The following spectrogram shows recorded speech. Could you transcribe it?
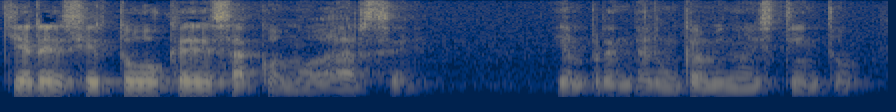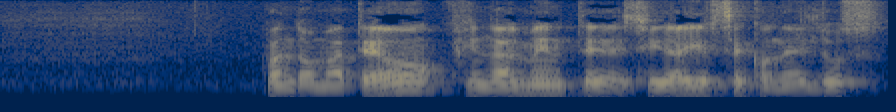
quiere decir tuvo que desacomodarse y emprender un camino distinto. Cuando Mateo finalmente decida irse con ellos,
